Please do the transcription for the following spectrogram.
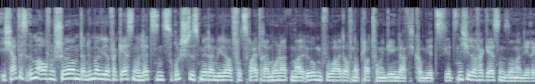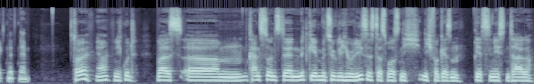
ich hatte es immer auf dem Schirm, dann immer wieder vergessen und letztens rutscht es mir dann wieder vor zwei, drei Monaten mal irgendwo halt auf einer Plattform entgegen. Dachte ich, komm, jetzt, jetzt nicht wieder vergessen, sondern direkt mitnehmen. Toll, ja, finde ich gut. Was ähm, kannst du uns denn mitgeben bezüglich Releases, dass wir es nicht, nicht vergessen, jetzt die nächsten Tage?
